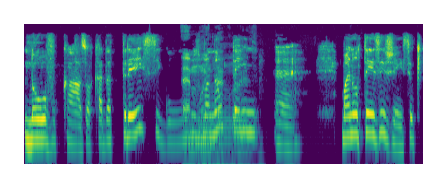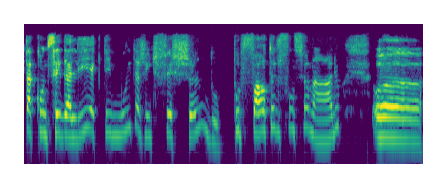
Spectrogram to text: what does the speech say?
novo caso a cada três segundos, é mas não coisa. tem. É, mas não tem exigência. O que está acontecendo ali é que tem muita gente fechando por falta de funcionário uh,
